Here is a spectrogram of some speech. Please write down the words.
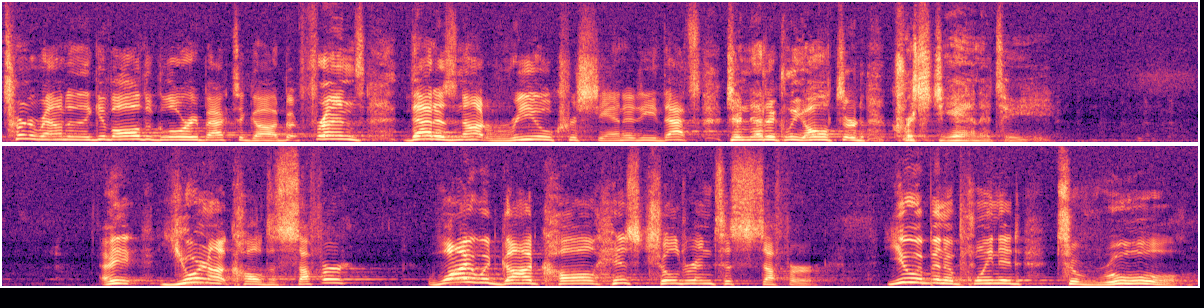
turn around and they give all the glory back to God. But, friends, that is not real Christianity. That's genetically altered Christianity. I mean, you're not called to suffer. Why would God call his children to suffer? You have been appointed to rule.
